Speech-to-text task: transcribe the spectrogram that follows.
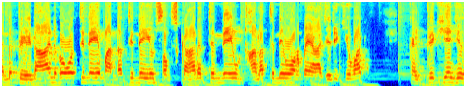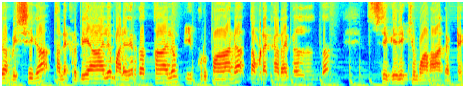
തന്റെ പീഡാനുഭവത്തിന്റെയും അന്നത്തിന്റെയും സംസ്കാരത്തിന്റെയും ഉദ്ധാനത്തിന്റെയും ഓർമ്മയെ ആചരിക്കുവാൻ കൽപ്പിക്കുകയും ചെയ്ത മിശിക തന്റെ കൃപയാലും അനുഗ്രഹത്താലും ഈ കുർബാന നമ്മുടെ കരങ്ങളിൽ നിന്ന് സ്വീകരിക്കുമാറാകട്ടെ.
